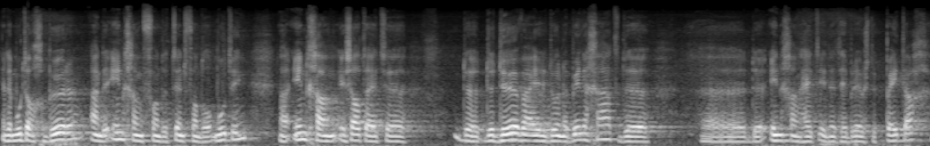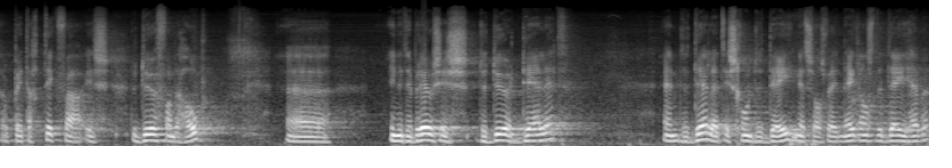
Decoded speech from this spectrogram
En dat moet dan gebeuren aan de ingang van de tent van de ontmoeting. Nou, ingang is altijd uh, de, de deur waar je door naar binnen gaat. De, uh, de ingang heet in het Hebreeuws de Petach. Petach Tikva is de deur van de hoop. Uh, in het Hebreeuws is de deur Delet. En de Delet is gewoon de D, net zoals wij in het Nederlands de D hebben.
